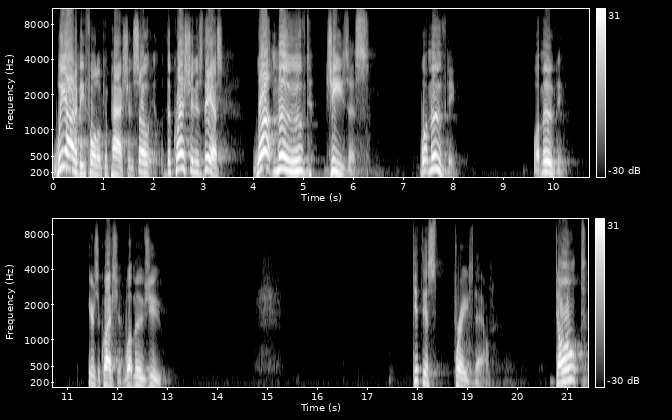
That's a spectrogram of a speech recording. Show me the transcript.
we ought to be full of compassion. So the question is this what moved Jesus? What moved him? What moved him? Here's the question What moves you? Get this phrase down. Don't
